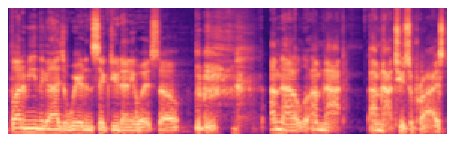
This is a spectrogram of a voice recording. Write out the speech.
But I mean, the guy's a weird and sick dude anyway, so I'm not a, I'm not I'm not too surprised.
